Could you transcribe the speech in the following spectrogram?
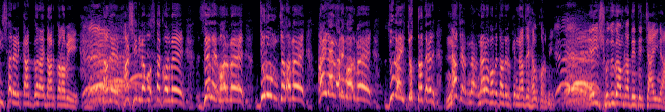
বিচারের কাঠগড়ায় দাঁড় করাবে। তাদের ফাঁসির ব্যবস্থা করবে, জেলে ভরবে, জুলুম চালাবে আইনাগারে মারবে জুলাই যোদ্ধাদের নানাভাবে তাদেরকে নাজে নাজেহাল করবে। এই সুযোগ আমরা দিতে চাই না।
